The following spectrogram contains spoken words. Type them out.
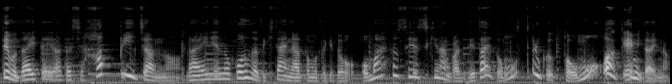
でも大体私ハッピーちゃんの来年のコンサート行きたいなと思ったけどお前の成績なんか出たいと思ってると思うわけみたいな。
